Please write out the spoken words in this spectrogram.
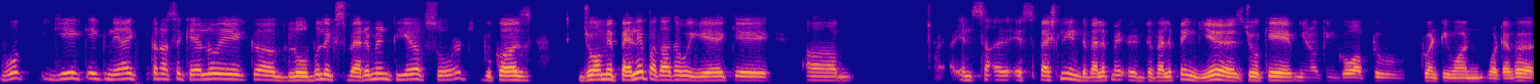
وہ یہ ایک نیا ایک طرح سے کہہ لو ایک گلوبل ایکسپیریمنٹ یہ آف سورٹ بیکاز جو ہمیں پہلے پتا تھا وہ یہ ہے کہ اسپیشلی ان ڈیولپنگ ایئرز جو کہ you know can go up to twenty one whatever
